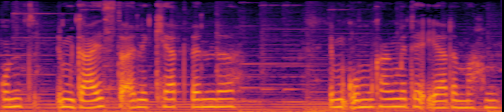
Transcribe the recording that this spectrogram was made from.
und im Geiste eine Kehrtwende im Umgang mit der Erde machen.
